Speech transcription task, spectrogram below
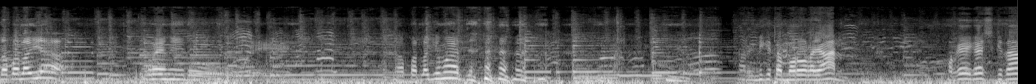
dapat lagi ya. Keren itu. Dapat lagi, Mat. Hari ini kita moro layangan. Oke, guys, kita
